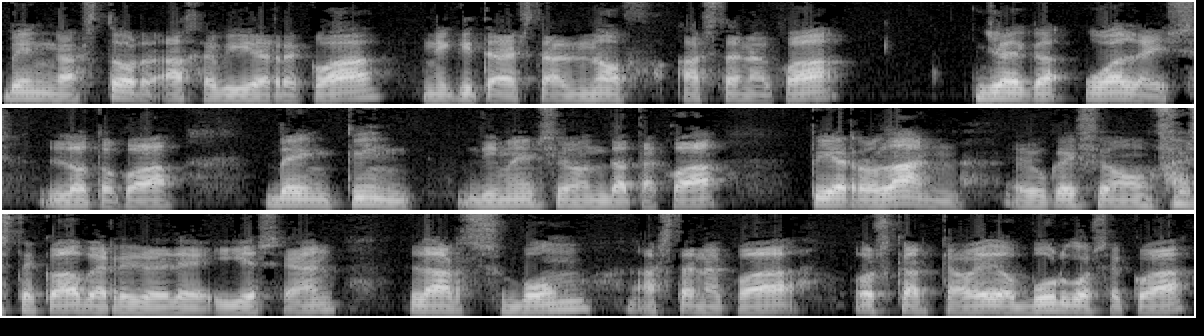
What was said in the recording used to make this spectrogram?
Ben Gastor AGBR-koa, Nikita Stalnov Astanakoa, Jelga Wallace Lotokoa, Ben King Dimension Datakoa, Pierre Roland Education Festekoa berriro ere iesean, Lars Bohm Astanakoa, Oscar Cabedo Burgosekoa,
